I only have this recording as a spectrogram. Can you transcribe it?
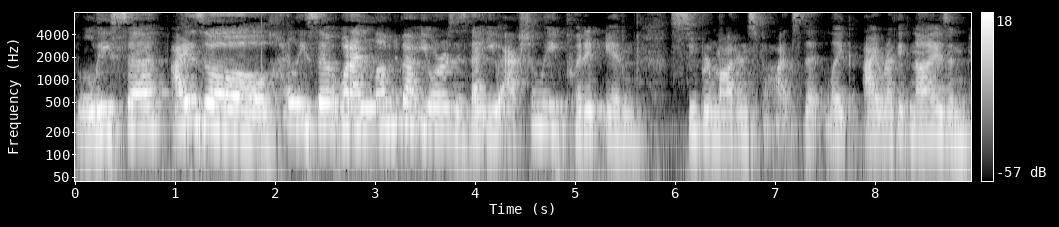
Lisa Eisel. Hi, Lisa. What I loved about yours is that you actually put it in super modern spots that like I recognize and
